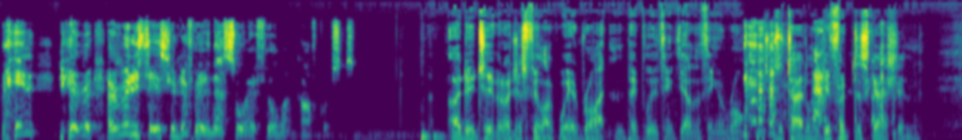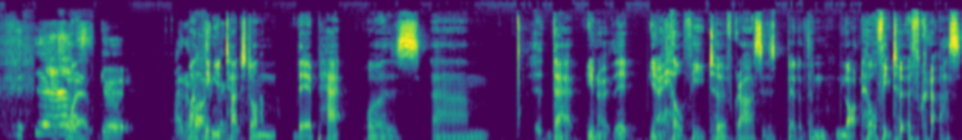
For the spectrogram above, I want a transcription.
right? Everybody's tastes are different, and that's the way I feel about golf courses. I do too, but I just feel like we're right, and people who think the other thing are wrong, which is a totally different discussion. Yeah, that's good. One thing you touched on there, Pat, was um, that you know that you know healthy turf grass is better than not healthy turf grass.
